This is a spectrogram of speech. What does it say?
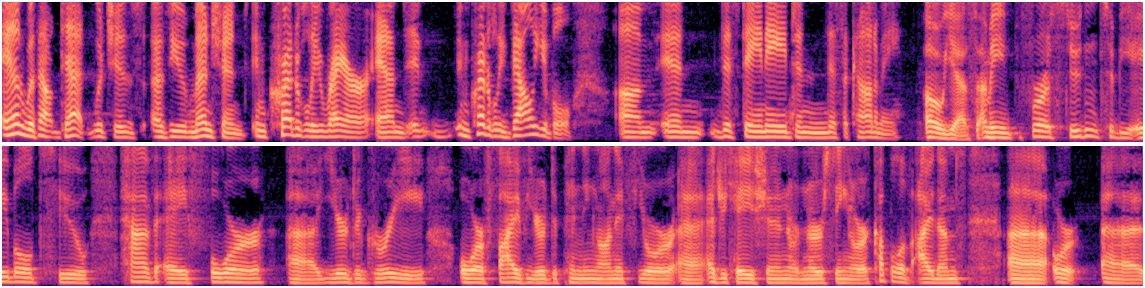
and without debt, which is, as you mentioned, incredibly rare and in, incredibly valuable um, in this day and age and this economy. Oh, yes. I mean, for a student to be able to have a four uh, year degree or five year, depending on if you're uh, education or nursing or a couple of items uh, or uh,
